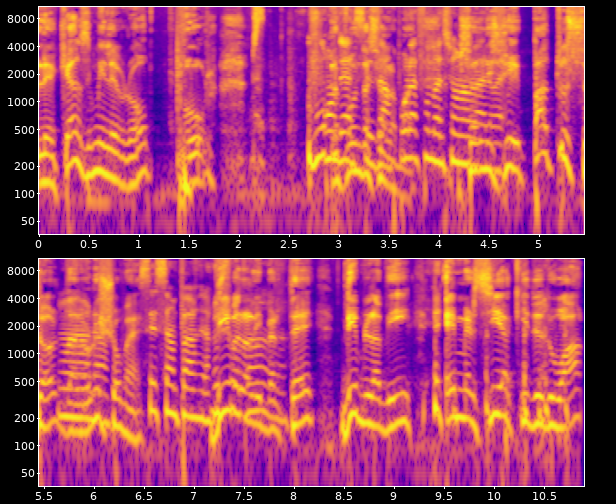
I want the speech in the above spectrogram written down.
les 15 000 euros pour Vous rendez à César pour la Fondation Je Laval. ne ouais. suis pas tout seul dans Voilà. rue Chauvin. C'est sympa. Vive la liberté, vive la vie, et merci à qui de devoir,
